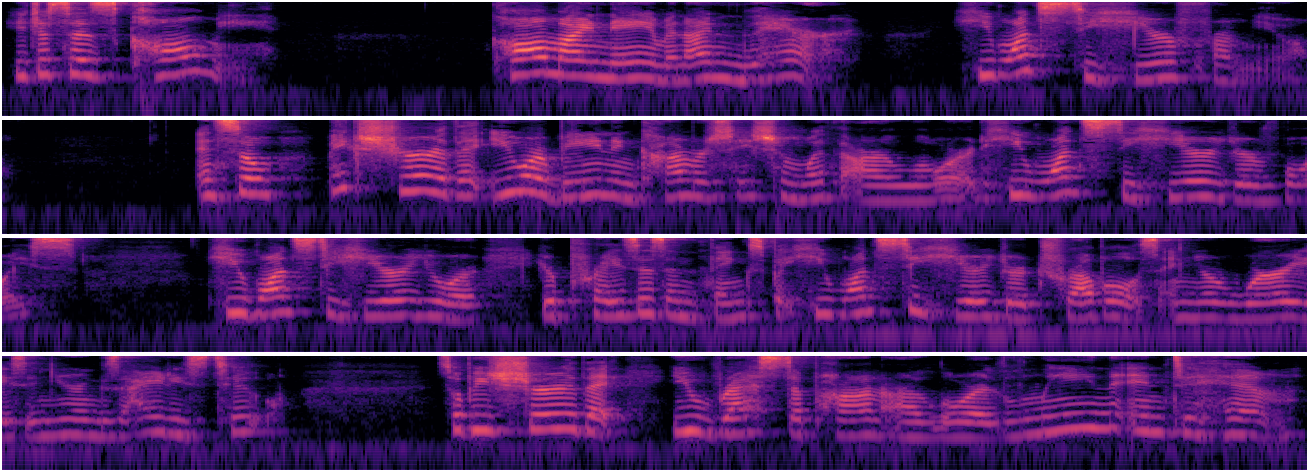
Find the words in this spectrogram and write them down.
He just says, Call me. Call my name, and I'm there. He wants to hear from you. And so make sure that you are being in conversation with our Lord. He wants to hear your voice. He wants to hear your, your praises and thanks, but he wants to hear your troubles and your worries and your anxieties too. So be sure that you rest upon our Lord. Lean into him.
